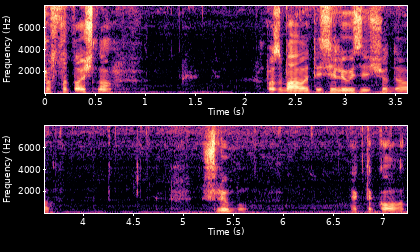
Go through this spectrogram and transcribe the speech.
остаточно позбавитись ілюзій щодо шлюбу як такого.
